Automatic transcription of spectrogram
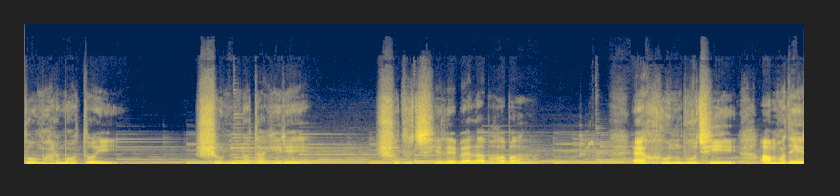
তোমার মতোই শূন্যতা ঘিরে, শুধু ছেলেবেলা ভাবা। এখন বুঝি আমাদের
